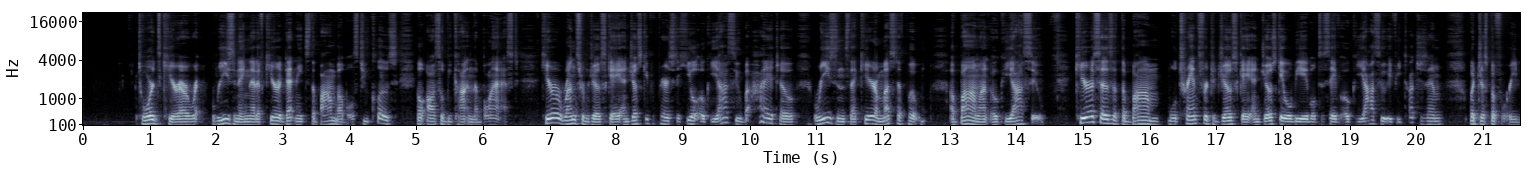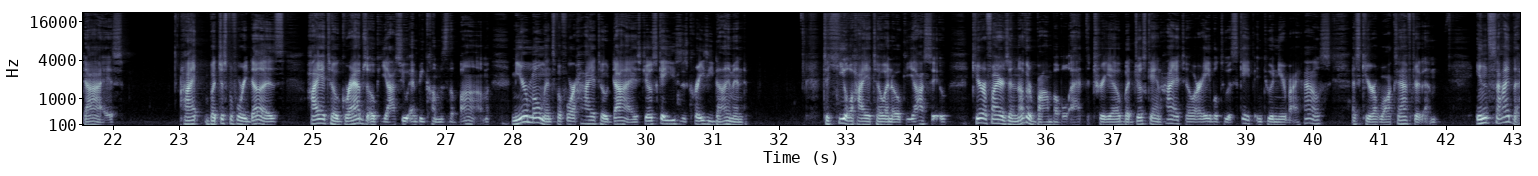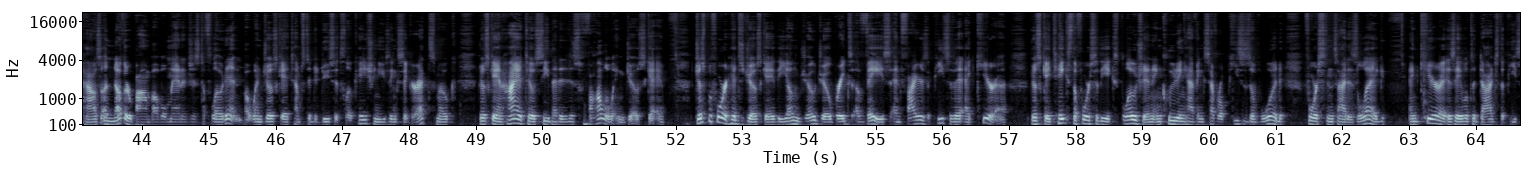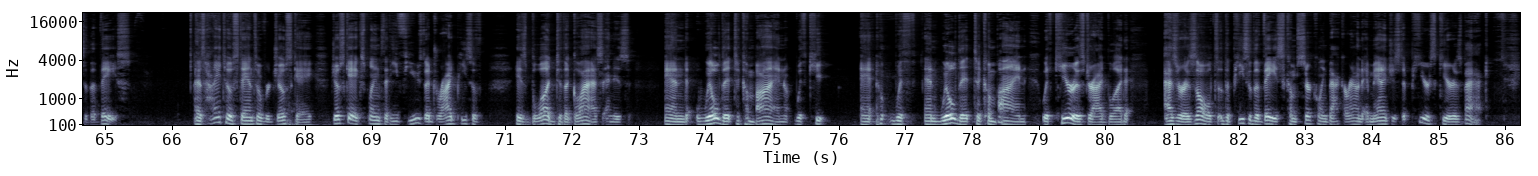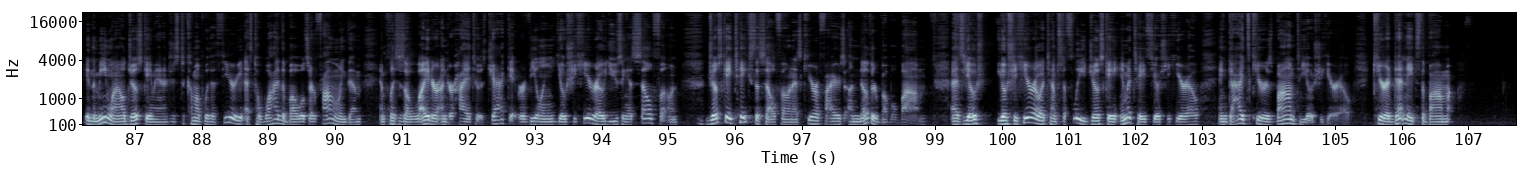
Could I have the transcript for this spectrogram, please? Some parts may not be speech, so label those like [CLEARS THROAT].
towards Kira, re- reasoning that if Kira detonates the bomb bubbles too close, he'll also be caught in the blast. Kira runs from Josuke, and Josuke prepares to heal Okuyasu, but Hayato reasons that Kira must have put a bomb on Okuyasu. Kira says that the bomb will transfer to Josuke, and Josuke will be able to save Okuyasu if he touches him, but just before he dies. Hi- but just before he does, Hayato grabs Okuyasu and becomes the bomb. Mere moments before Hayato dies, Josuke uses Crazy Diamond to heal Hayato and Okuyasu. Kira fires another bomb bubble at the trio, but Josuke and Hayato are able to escape into a nearby house as Kira walks after them. Inside the house, another bomb bubble manages to float in, but when Josuke attempts to deduce its location using cigarette smoke, Josuke and Hayato see that it is following Josuke. Just before it hits Josuke, the young Jojo breaks a vase and fires a piece of it at Kira. Josuke takes the force of the explosion, including having several pieces of wood forced inside his leg, and Kira is able to dodge the piece of the vase. As Hayato stands over Josuke, Josuke explains that he fused a dried piece of his blood to the glass and his and willed it to combine with Ki- and, with and willed it to combine with Kira's dried blood. As a result, the piece of the vase comes circling back around and manages to pierce Kira's back. In the meanwhile, Josuke manages to come up with a theory as to why the bubbles are following them and places a lighter under Hayato's jacket, revealing Yoshihiro using a cell phone. Josuke takes the cell phone as Kira fires another bubble bomb. As Yosh- Yoshihiro attempts to flee, Josuke imitates Yoshihiro and guides Kira's bomb to Yoshihiro. Kira detonates the bomb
